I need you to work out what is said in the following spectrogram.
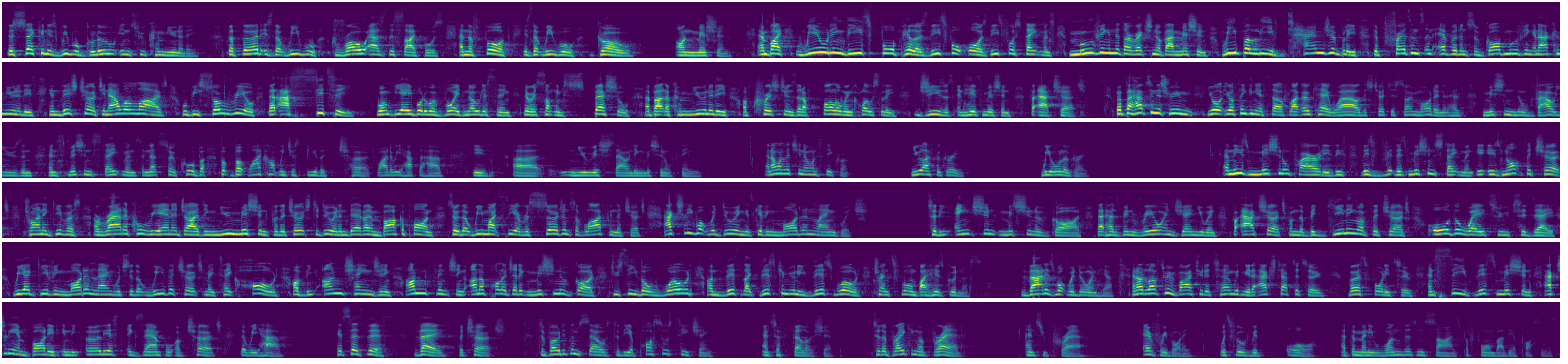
The second is we will glue into community. The third is that we will grow as disciples. And the fourth is that we will go on mission. And by wielding these four pillars, these four oars, these four statements, moving in the direction of our mission, we believe tangibly the presence and evidence of God moving in our communities, in this church, in our lives will be so real that our city won't be able to avoid noticing there is something special about a community of Christians that are following closely Jesus and his mission for our church. But perhaps in this room, you're, you're thinking to yourself, like, okay, wow, this church is so modern. It has missional values and, and mission statements, and that's so cool. But, but, but why can't we just be the church? Why do we have to have these uh, newish sounding missional things? And I want to let you know one secret New Life agrees. We all agree. And these missional priorities, these, this, this mission statement, is not the church trying to give us a radical, re energizing new mission for the church to do and endeavor, embark upon so that we might see a resurgence of life in the church. Actually, what we're doing is giving modern language to the ancient mission of God that has been real and genuine for our church from the beginning of the church all the way to today. We are giving modern language so that we, the church, may take hold of the unchanging, unflinching, unapologetic mission of God to see the world and this, like this community, this world transformed by His goodness. That is what we're doing here. And I'd love to invite you to turn with me to Acts chapter 2, verse 42, and see this mission actually embodied in the earliest example of church that we have. It says this They, the church, devoted themselves to the apostles' teaching and to fellowship, to the breaking of bread and to prayer. Everybody was filled with awe at the many wonders and signs performed by the apostles.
